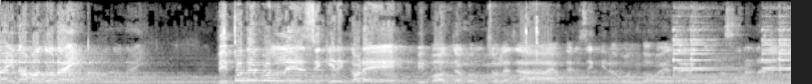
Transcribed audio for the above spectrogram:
নাই, নামাজও নাই। বিপদে পড়লে জিকির করে, বিপদ যখন চলে যায়, ওদের জিকিরও বন্ধ হয়ে যায় নাই।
